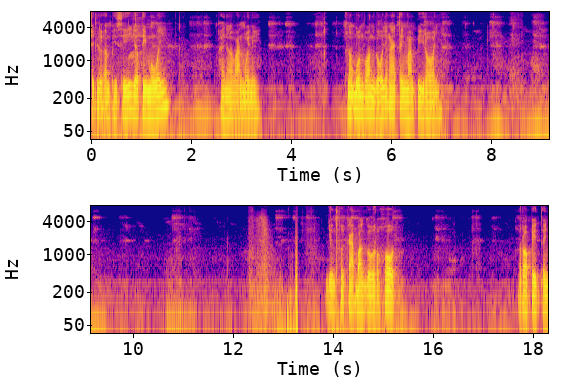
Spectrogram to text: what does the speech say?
ចុចលើ NPC យកទី1ហើយនឹងអីវ៉ាន់មួយនេះក្នុង4000 Go យើងអាចទិញបាន200 យើងធ្វើការបើក Go រហូតរាល់ពេលទិញ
